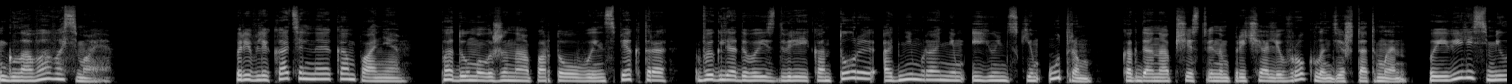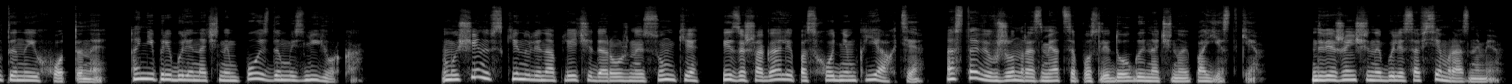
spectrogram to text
Глава восьмая. «Привлекательная компания», — подумала жена портового инспектора, выглядывая из дверей конторы одним ранним июньским утром, когда на общественном причале в Рокленде, штат Мэн, появились Милтоны и Хоттоны. Они прибыли ночным поездом из Нью-Йорка. Мужчины вскинули на плечи дорожные сумки и зашагали по сходням к яхте, оставив жен размяться после долгой ночной поездки. Две женщины были совсем разными.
